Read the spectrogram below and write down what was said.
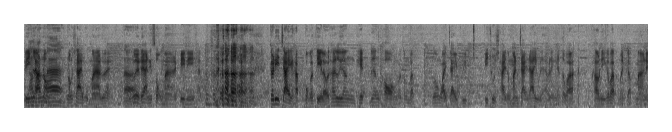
ปีที่แล้วน้องน่ารักมากน้องชายผมมาด้วยผอ่ามก็เลยได้อันนี้ส่งส์มาในปีนี้ครับ ก็ดีใจครับปกติแล้วถ้าเรื่องเพชรเรื่องทองก็ต้องแบบต้องไว้ใจพี่พี่ชูชัยต้องมั่นใจได้อยู่แล้วอะไรเงี้ยแต่ว่าคราวนี้ก็แบบเหมือนกับมาใน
